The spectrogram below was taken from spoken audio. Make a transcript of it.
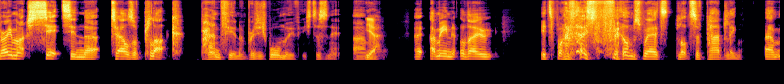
very much sits in the Tales of Pluck pantheon of British war movies, doesn't it? Um, Yeah. I, I mean, although it's one of those films where it's lots of paddling. Um,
